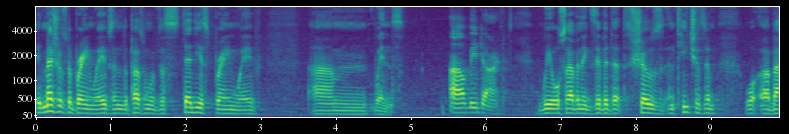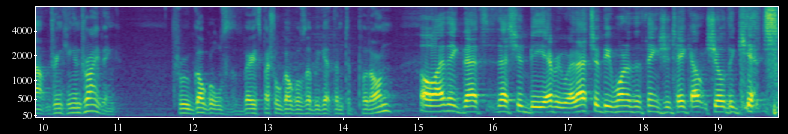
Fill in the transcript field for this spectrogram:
It measures the brain waves, and the person with the steadiest brain wave um, wins. I'll be darned. We also have an exhibit that shows and teaches them what, about drinking and driving through goggles, very special goggles that we get them to put on. Oh, I think that's, that should be everywhere. That should be one of the things you take out and show the kids.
